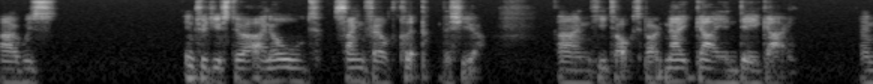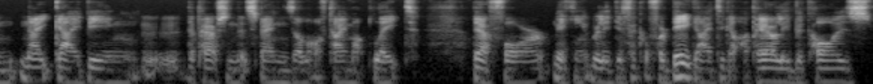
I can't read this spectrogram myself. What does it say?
I was introduced to an old Seinfeld clip this year, and he talked about night guy and day guy. And night guy being uh, the person that spends a lot of time up late, therefore making it really difficult for day guy to get up early because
